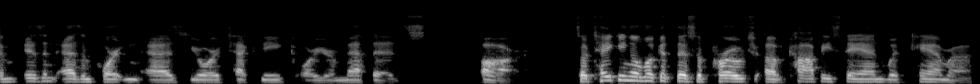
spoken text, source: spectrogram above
um, isn't as important as your technique or your methods are. So taking a look at this approach of copy stand with camera,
